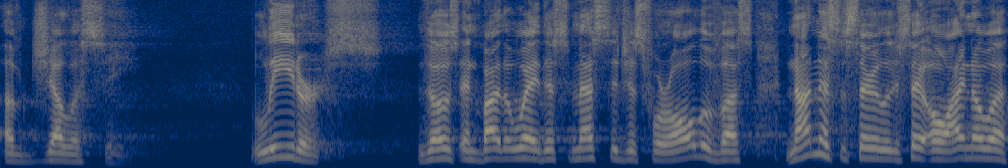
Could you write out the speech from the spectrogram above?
of jealousy. Leaders, those, and by the way, this message is for all of us, not necessarily to say, oh, I know a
